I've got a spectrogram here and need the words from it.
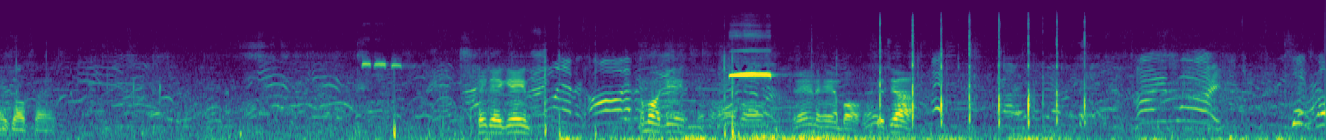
That's offside. Take that, Gabe. Come on, Gabe. And the handball. Good job. High and wide. Gabe, go.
